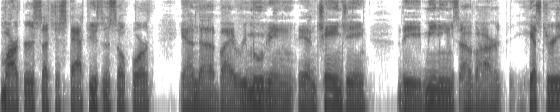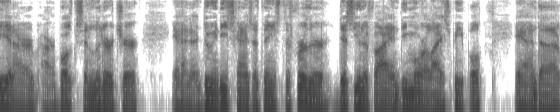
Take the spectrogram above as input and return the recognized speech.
markers such as statues and so forth, and uh, by removing and changing the meanings of our history and our, our books and literature and uh, doing these kinds of things to further disunify and demoralize people and uh,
